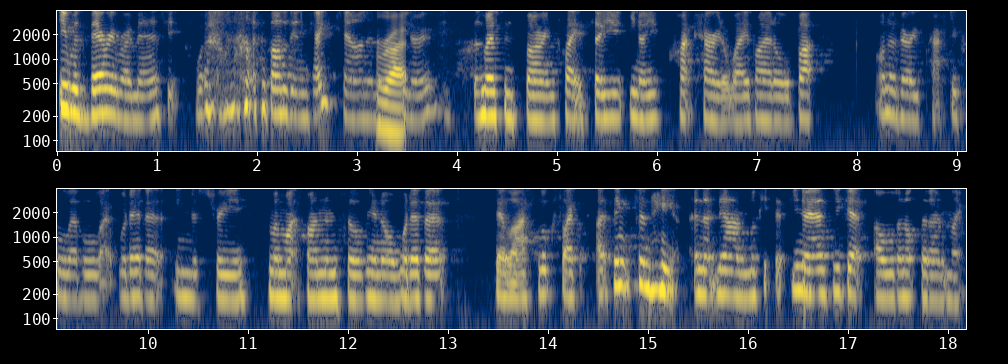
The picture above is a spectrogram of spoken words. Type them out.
it was very romantic because I was in Cape Town and Right. you know it's the most inspiring place so you you know you're quite carried away by it all but on a very practical level like whatever industry someone might find themselves in or whatever their life looks like I think for me and now I'm looking at you know as you get older not that I'm like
